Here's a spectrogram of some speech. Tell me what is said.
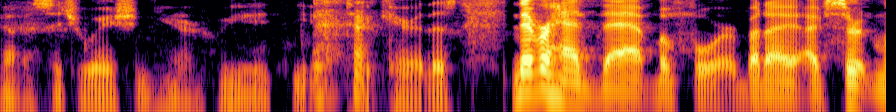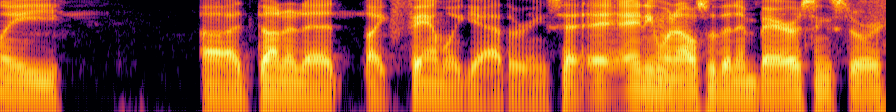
got a situation here we need to take care of this never had that before but I, i've certainly uh, done it at like family gatherings A- a- anyone else with an embarrassing story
